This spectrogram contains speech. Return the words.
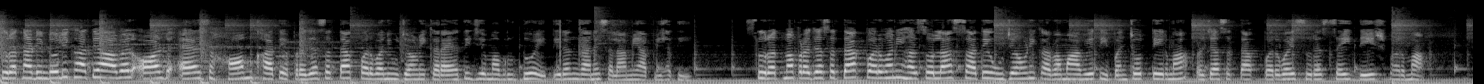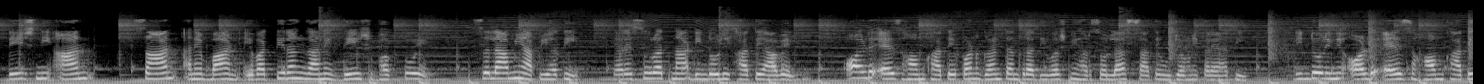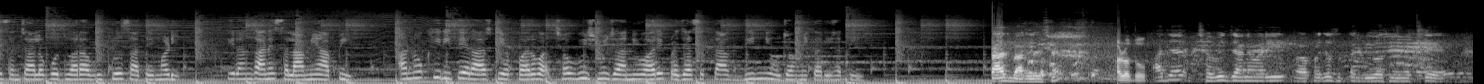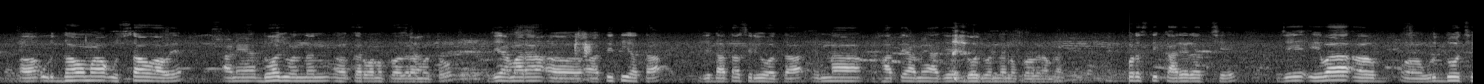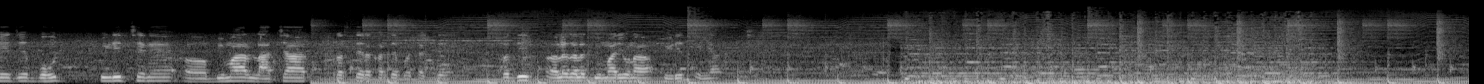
સુરતના ડિંડોલી ખાતે આવેલ ઓલ્ડ એઝ હોમ ખાતે પ્રજાસત્તાક પર્વની ઉજવણી કરાઈ હતી, જેમાં વૃદ્ધોએ તિરંગાને સલામી આપી હતી. સુરતમાં પ્રજાસત્તાક પર્વની હર્ષોલ્લાસ સાથે ઉજવણી કરવામાં આવી હતી. પંચોતેરમાં પ્રજાસત્તાક પર્વએ સુરત સહિત દેશભરમાં દેશની આન શાન અને બાન એવા તિરંગાને દેશભક્તોએ સલામી આપી હતી. ત્યારે સુરતના ડિંડોલી ખાતે આવેલ ઓલ્ડ એઝ હોમ ખાતે પણ ગણતંત્ર દિવસની હર્ષોલ્લાસ સાથે ઉજવણી કરાઈ હતી. ડિંડોલીની ઓલ્ડ એઝ હોમ ખાતે સંચાલકો દ્વારા વૃદ્ધો સાથે મળી તિરંગાને સલામી આપી. અનોખી રીતે રાષ્ટ્રીય પર્વ છવ્વીસમી જાન્યુઆરી પ્રજાસત્તાક દિનની ઉજવણી કરી હતી. રાજ બાગલે છે. આજે છવ્વીસ જાન્યુઆરી પ્રજાસત્તાક દિવસ નિમિત્તે ઉર્ધાઓમાં ઉત્સાહ આવે અને ધ્વજવંદન કરવાનો પ્રોગ્રામ હતો. જે અમારા અતિથિ હતા જે દાતાશ્રીઓ હતા એમના હાથે અમે આજે ધ્વજવંદનનો પ્રોગ્રામ રાખ્યો વર્ષથી કાર્યરત છે. જે એવા વૃદ્ધો છે જે બહુ જ પીડિત છે ને બીમાર, લાચાર, રસ્તે રખડતે ભટકતે બધી અલગ અલગ બીમારીઓના પીડિત અહીંયા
